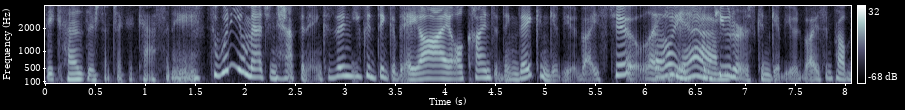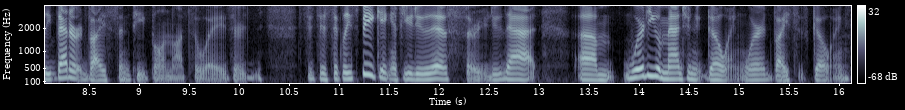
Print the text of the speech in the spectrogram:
because there's such a cacophony. So what do you imagine happening? Because then you can think of AI, all kinds of things. They can give you advice too. Like Oh, yeah. computers can give you advice and probably better advice than people in lots of ways. Or statistically speaking, if you do this or you do that, um, where do you imagine it going? Where advice is going?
